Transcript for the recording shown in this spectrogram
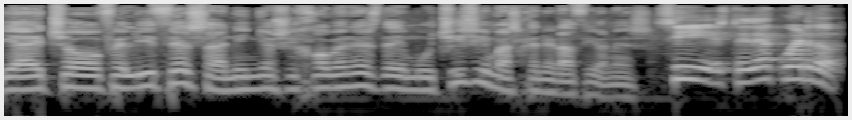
y ha hecho felices a niños y jóvenes de muchísimas generaciones. Sí, estoy de acuerdo.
